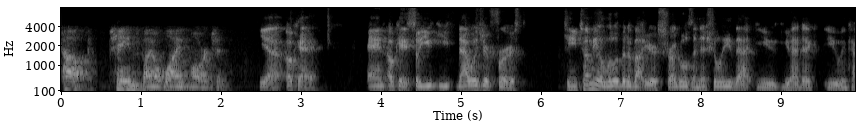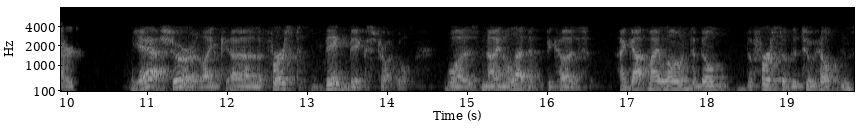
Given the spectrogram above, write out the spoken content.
top chains by a wide margin. Yeah. Okay. And okay, so you, you that was your first. Can you tell me a little bit about your struggles initially that you you had to you encountered? Yeah, sure. Like uh, the first big big struggle was 9/11 because I got my loan to build the first of the two Hiltons,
